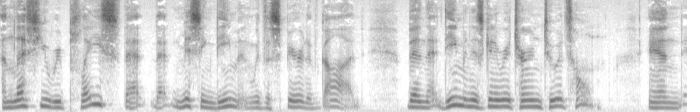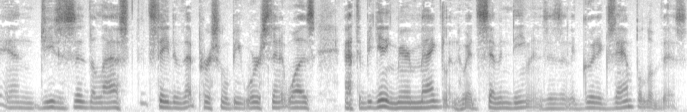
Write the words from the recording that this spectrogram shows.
unless you replace that that missing demon with the Spirit of God, then that demon is going to return to its home. And and Jesus said the last state of that person will be worse than it was at the beginning. Mary Magdalene, who had seven demons, is a good example of this.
